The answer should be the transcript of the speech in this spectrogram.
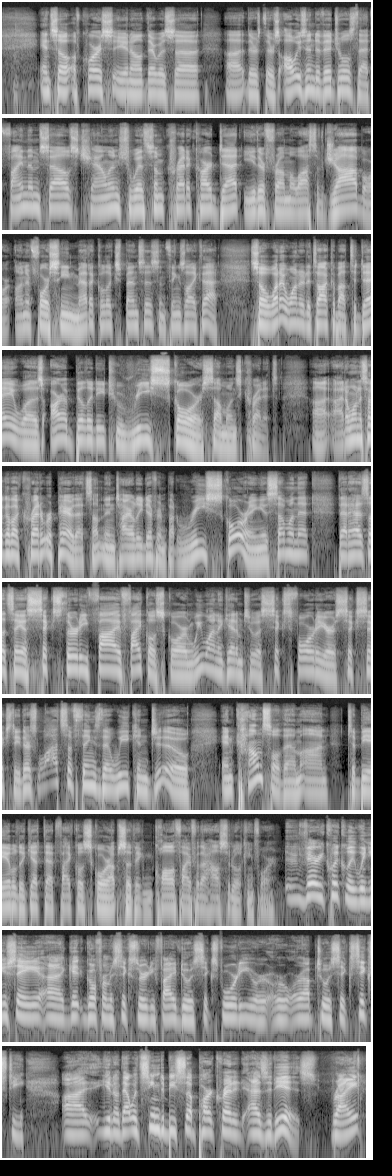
And so, of course, you know, there was uh, uh, there's there's always individuals that find themselves challenged with some credit card debt, either from a loss of job or unforeseen medical expenses and things like that. So, what I wanted to talk about today was our ability to rescore someone's credit. Uh, I don't want to talk about credit repair. That's something entirely different. But rescoring is someone that that has, let's say, a 635 FICO score, and we want to get them to a 640 or a 660. There's lots of things that we can do and counsel them on to be able to get that FICO score up so they can qualify for the house they're looking for. very quickly when you say uh, get go from a 635 to a 640 or, or, or up to a 660 uh, you know that would seem to be subpar credit as it is right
